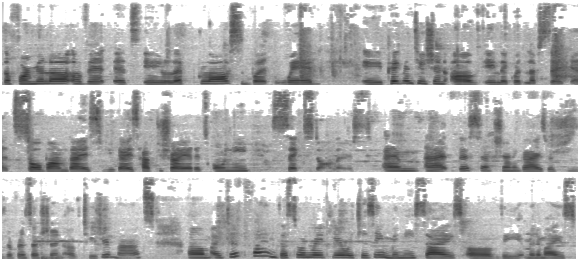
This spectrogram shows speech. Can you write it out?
The formula of it it's a lip gloss but with a pigmentation of a liquid lipstick. It's so bomb guys. You guys have to try it. It's only six dollars. I'm at this section guys which is a different section of tj maxx. Um, i did find this one right here which is a mini size of the minimize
